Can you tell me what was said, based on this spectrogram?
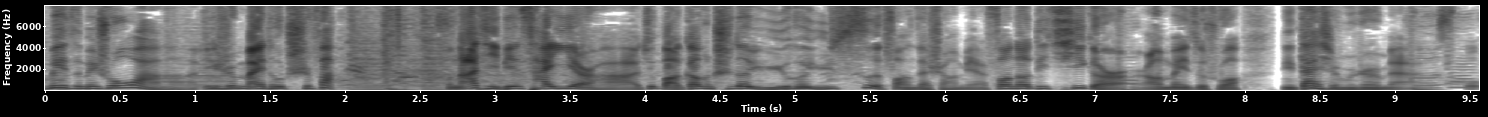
妹子没说话哈，一直埋头吃饭。我拿起一片菜叶哈，就把刚吃的鱼和鱼刺放在上面，放到第七根，然后妹子说你带身份证没？我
